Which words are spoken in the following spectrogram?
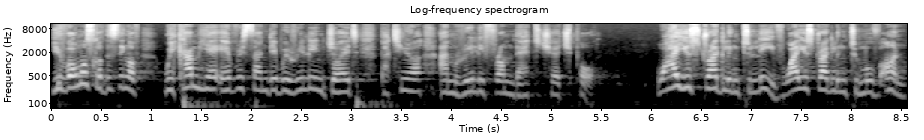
You've almost got this thing of, we come here every Sunday, we really enjoy it, but you know, I'm really from that church, Paul. Why are you struggling to leave? Why are you struggling to move on?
